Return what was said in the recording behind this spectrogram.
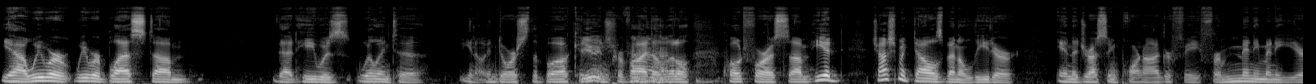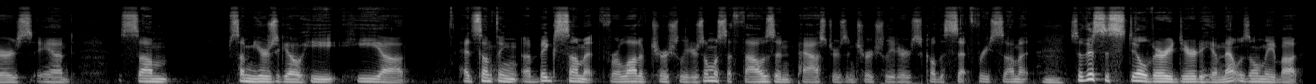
Yeah, we were we were blessed um, that he was willing to you know endorse the book and, and provide a little quote for us. Um, he had Josh McDowell's been a leader in addressing pornography for many many years, and some some years ago he he uh, had something a big summit for a lot of church leaders, almost a thousand pastors and church leaders, called the Set Free Summit. Mm. So this is still very dear to him. That was only about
